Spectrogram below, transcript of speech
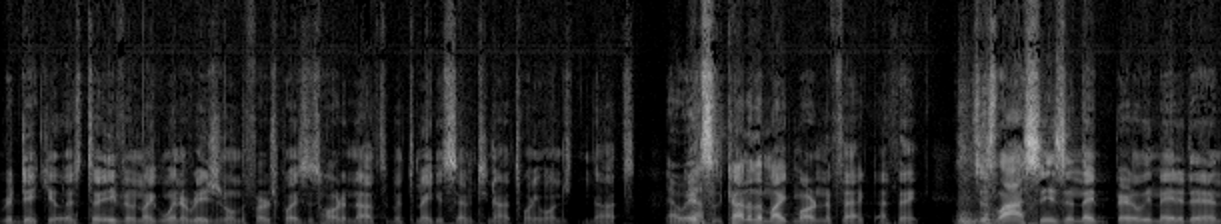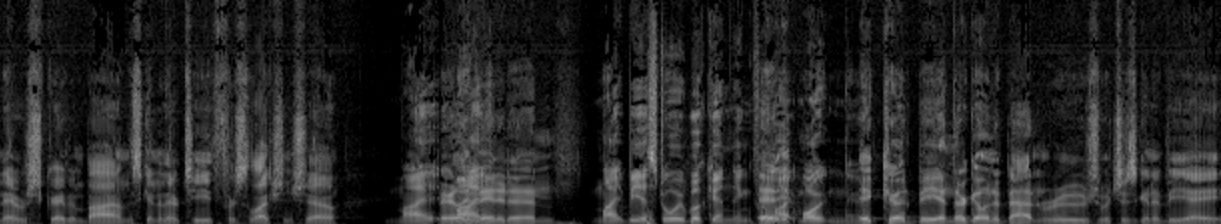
ridiculous to even like win a regional in the first place is hard enough, but to make it 17 out of 21 is nuts. Now it's have- kind of the Mike Martin effect, I think. Since last season, they barely made it in. They were scraping by on the skin of their teeth for selection show. Might barely might, made it in. Might be a storybook ending for it, Mike Martin. There. It could be, and they're going to Baton Rouge, which is going to be a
